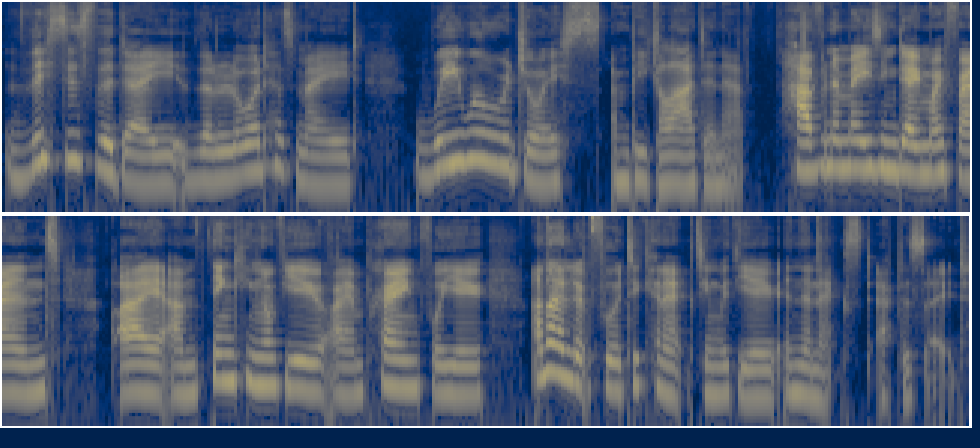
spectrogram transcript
This is the day the Lord has made. We will rejoice and be glad in it. Have an amazing day, my friend. I am thinking of you, I am praying for you, and I look forward to connecting with you in the next episode.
